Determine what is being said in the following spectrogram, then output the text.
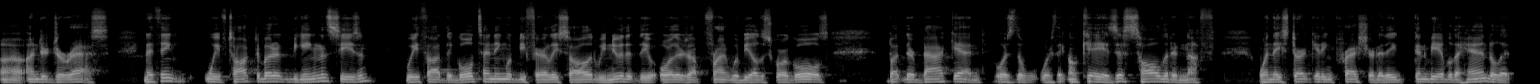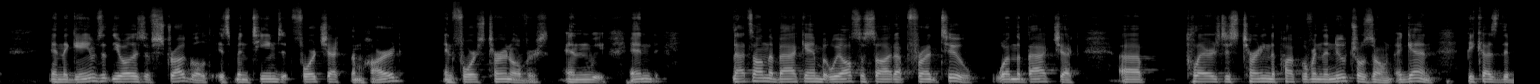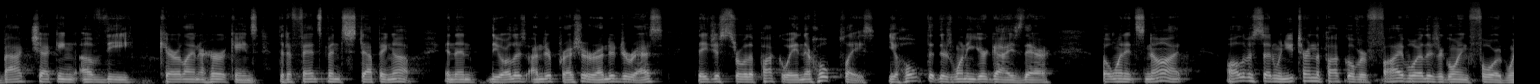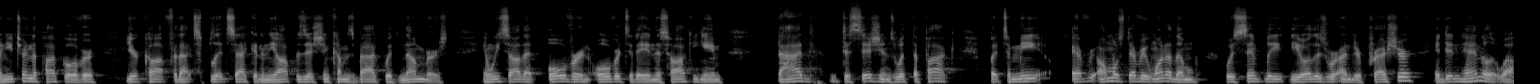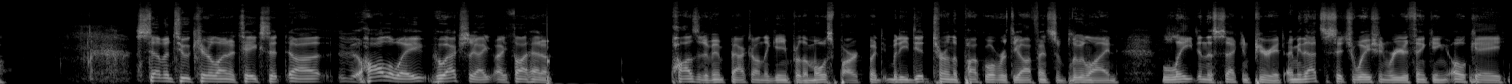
uh, under duress. And I think we've talked about it at the beginning of the season. We thought the goaltending would be fairly solid. We knew that the Oilers up front would be able to score goals, but their back end was the we're thinking, okay, is this solid enough? When they start getting pressured, are they going to be able to handle it? In the games that the Oilers have struggled, it's been teams that forecheck them hard and force turnovers. And we and that's on the back end, but we also saw it up front too. When the back check, uh, players just turning the puck over in the neutral zone again because the back checking of the Carolina Hurricanes, the defensemen stepping up, and then the Oilers under pressure or under duress, they just throw the puck away and their hope plays. You hope that there's one of your guys there, but when it's not, all of a sudden when you turn the puck over, five Oilers are going forward. When you turn the puck over, you're caught for that split second, and the opposition comes back with numbers. And we saw that over and over today in this hockey game. Bad decisions with the puck, but to me, every almost every one of them was simply the Oilers were under pressure and didn't handle it well. 7 2 Carolina takes it. Uh, Holloway, who actually I, I, thought had a positive impact on the game for the most part, but but he did turn the puck over at the offensive blue line late in the second period. I mean, that's a situation where you're thinking, okay,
